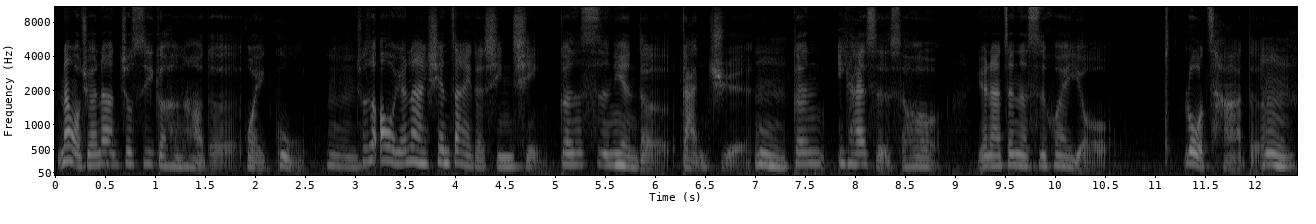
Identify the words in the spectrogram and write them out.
那我觉得那就是一个很好的回顾。嗯，就是哦，原来现在的心情跟思念的感觉，嗯，跟一开始的时候，原来真的是会有落差的。嗯。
